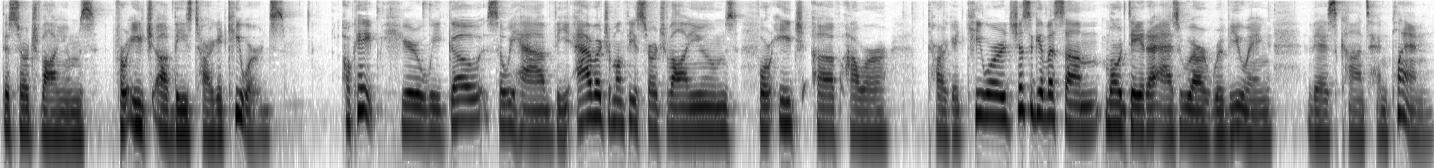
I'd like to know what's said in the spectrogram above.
the search volumes for each of these target keywords. Okay, here we go. So we have the average monthly search volumes for each of our target keywords, just to give us some more data as we are reviewing this content plan.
